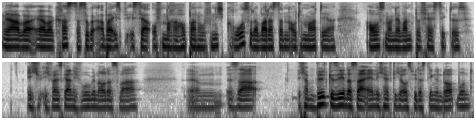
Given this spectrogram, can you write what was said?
Ja, aber, ja, aber krass, das sogar, aber ist, ist der Offenbacher Hauptbahnhof nicht groß oder war das dann ein Automat, der außen an der Wand befestigt ist? Ich, ich weiß gar nicht, wo genau das war. Ähm, es sah ich habe ein Bild gesehen, das sah ähnlich heftig aus wie das Ding in Dortmund.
